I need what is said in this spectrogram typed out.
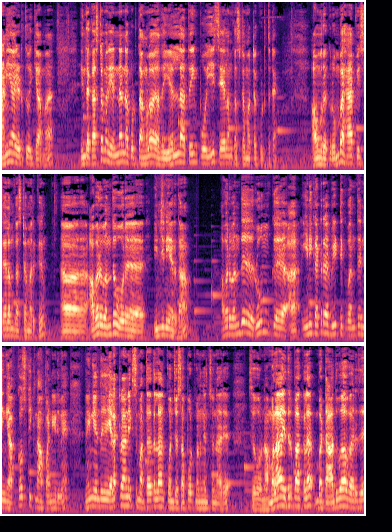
தனியாக எடுத்து வைக்காமல் இந்த கஸ்டமர் என்னென்ன கொடுத்தாங்களோ அது எல்லாத்தையும் போய் சேலம் கஸ்டமர்கிட்ட கொடுத்துட்டேன். அவங்களுக்கு ரொம்ப ஹாப்பி சேலம் கஸ்டமருக்கு அவர் வந்து ஒரு இன்ஜினியர் தான். அவர் வந்து ரூமுக்கு இனி கட்டுற வீட்டுக்கு வந்து நீங்கள் அக்கோஸ்டிக் நான் பண்ணிடுவேன். நீங்கள் இந்த எலக்ட்ரானிக்ஸ் மற்றதெல்லாம் கொஞ்சம் சப்போர்ட் பண்ணுங்கன்னு சொன்னார். ஸோ நம்மளா எதிர்பார்க்கல பட் அதுவாக வருது.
